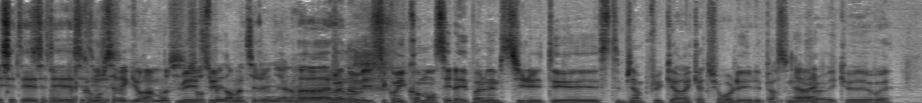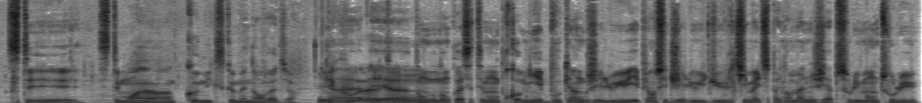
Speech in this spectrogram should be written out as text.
Et c'était C'était c'était c'était- Commencer avec du Ramos Mais sur Spider-Man, c'est génial. hein. Ah, ouais, non, mais c'est quand il commençait, il avait pas le même style, il était, c'était bien plus caricaturaux les, les personnages Ah ouais avec, euh, ouais. C'était, c'était moins un comics que maintenant, on va dire. Et du coup, Euh, euh, et, euh, ton- donc, donc ouais, c'était mon premier bouquin que j'ai lu. Et puis ensuite, j'ai lu du Ultimate Spider-Man. J'ai absolument tout lu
